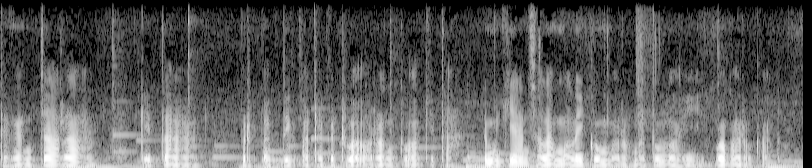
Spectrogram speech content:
dengan cara kita berbakti kepada kedua orang tua kita. Demikian, Assalamualaikum warahmatullahi wabarakatuh.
